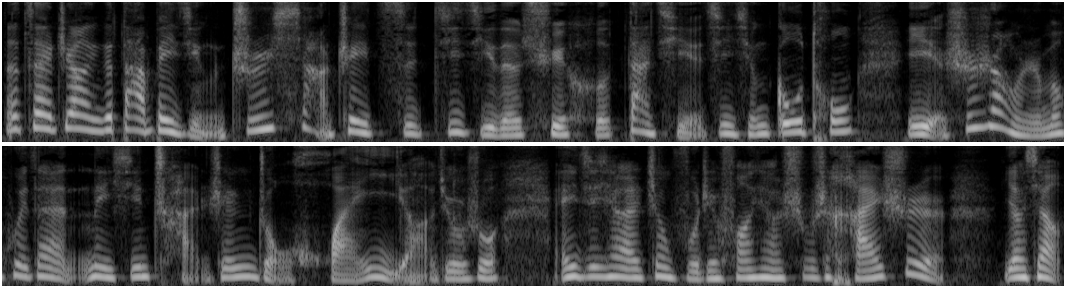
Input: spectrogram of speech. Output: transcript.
那在这样一个大背景之下，这次积极的去和大企业进行沟通，也是让人们会在内心产生一种怀疑啊，就是说，哎，接下来政府这方向是不是还是要向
